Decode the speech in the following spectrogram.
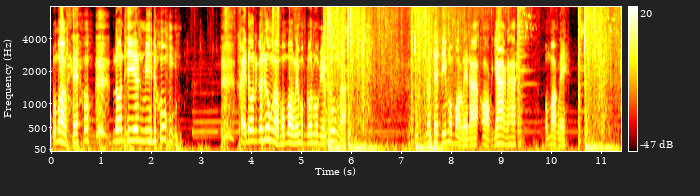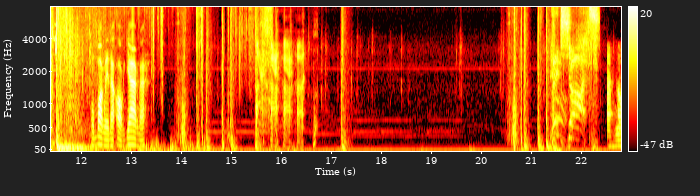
ผมบอกแล้ว โดนทีมันมีดุ้ง ใครโดนก็ดุ้งอะผมบอกเลยผมโดนผมยังดุ้งอะแล้วเซตนี้ผมบอกเลยนะ ออกยากนะฮะ ผมบอกเลย ผมบอกเลยนะ ออกยากนะ Headshots! อะเรา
